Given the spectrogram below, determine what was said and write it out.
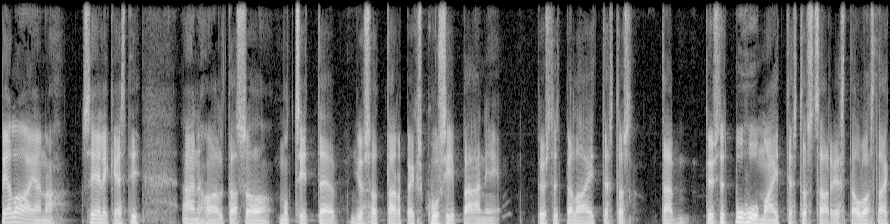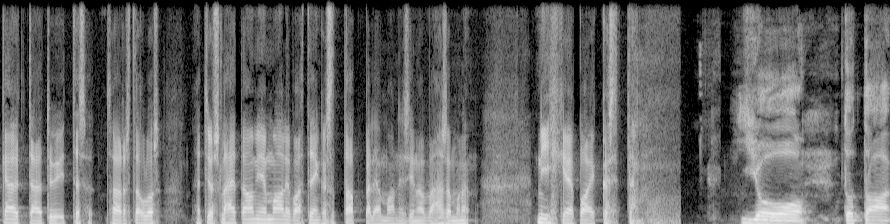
pelaajana selkeästi NHL-tasoa, mutta sitten jos olet tarpeeksi kusipää, niin pystyt pelaamaan itse tosta, tai pystyt puhumaan itse tuosta sarjasta ulos tai käyttäytyy itse sarjasta ulos. Et jos lähdetään omien maalivahtien kanssa tappelemaan, niin siinä on vähän semmoinen nihkeä paikka sitten. Joo, tota,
